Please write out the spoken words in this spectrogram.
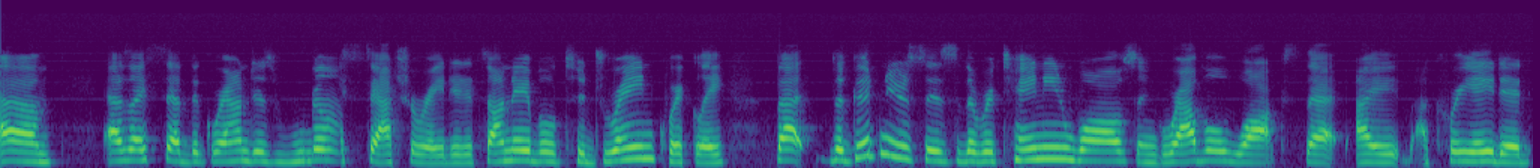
Um, as I said, the ground is really saturated. It's unable to drain quickly. But the good news is the retaining walls and gravel walks that I created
